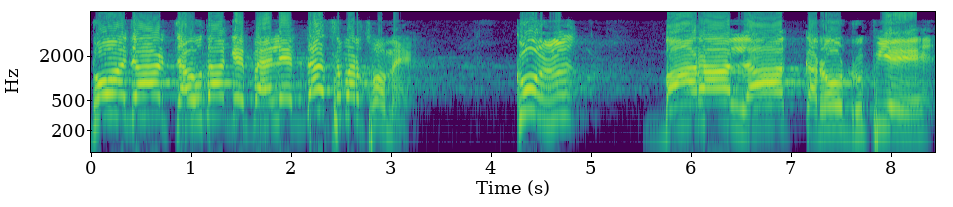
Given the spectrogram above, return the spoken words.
2014 के पहले 10 वर्षों में कुल 12 लाख करोड़ रुपए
